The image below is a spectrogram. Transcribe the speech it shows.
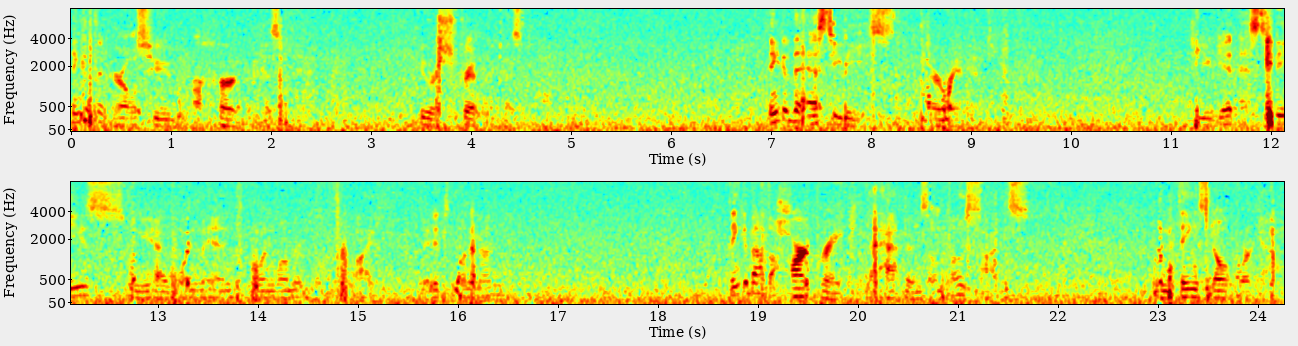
Think of the girls who are hurt because of that, who are stripped because of that. Think of the STDs that are rampant. Do you get STDs when you have one man, one woman for life committed to one another? Think about the heartbreak that happens on both sides when things don't work out.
